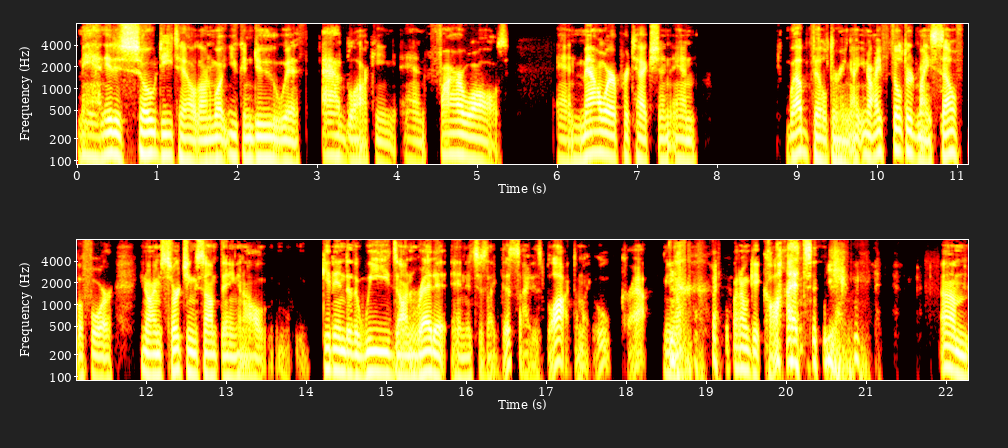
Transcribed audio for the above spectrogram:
man, it is so detailed on what you can do with ad blocking and firewalls and malware protection and web filtering. I, you know, I filtered myself before, you know, I'm searching something and I'll get into the weeds on Reddit and it's just like, this site is blocked. I'm like, oh crap, you know, hope I don't get caught. yeah. um,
